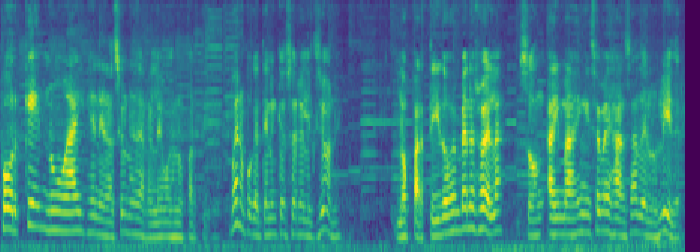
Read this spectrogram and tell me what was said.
¿Por qué no hay generaciones de relevos en los partidos? Bueno, porque tienen que hacer elecciones los partidos en Venezuela son a imagen y semejanza de los líderes.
